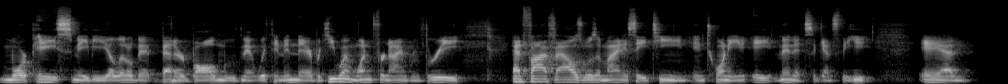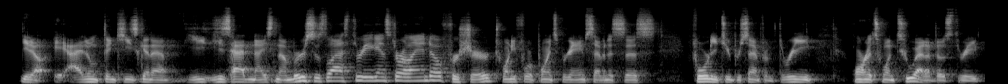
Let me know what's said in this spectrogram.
more pace, maybe a little bit better ball movement with him in there, but he went one for nine from three, had five fouls, was a minus 18 in 28 minutes against the Heat. And you know, I don't think he's gonna. He, he's had nice numbers his last three against Orlando for sure. Twenty four points per game, seven assists, forty two percent from three. Hornets won two out of those three.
